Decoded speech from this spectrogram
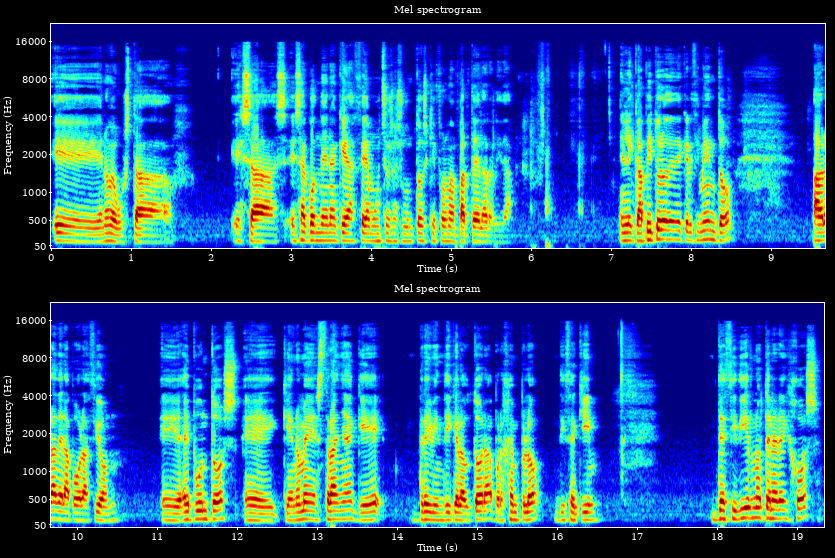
eh, no me gusta esa condena que hace a muchos asuntos que forman parte de la realidad. En el capítulo de decrecimiento habla de la población. Eh, hay puntos eh, que no me extraña que reivindique la autora. Por ejemplo, dice aquí, decidir no tener hijos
